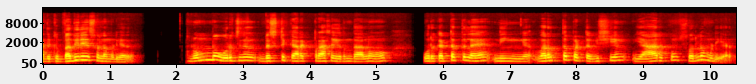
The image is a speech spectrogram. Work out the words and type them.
அதுக்கு பதிலே சொல்ல முடியாது. ரொம்ப ஒரிஜினல் பெஸ்ட்டு கேரக்டராக இருந்தாலும் ஒரு கட்டத்தில் நீங்கள் வருத்தப்பட்ட விஷயம் யாருக்கும் சொல்ல முடியாது.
